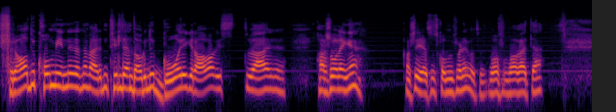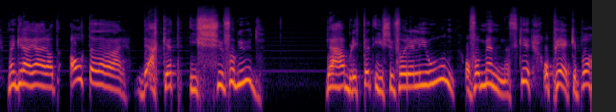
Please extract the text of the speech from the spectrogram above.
Fra du kom inn i denne verden til den dagen du går i grava, hvis du er her så lenge. Kanskje Jesus kommer for det, vet du. Hva, hva vet jeg. Men greia er at alt det der, det er ikke et issue for Gud. Det har blitt et issue for religion og for mennesker å peke på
